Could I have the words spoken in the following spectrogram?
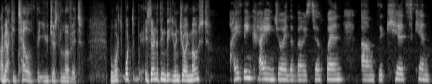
I mean, I can tell that you just love it. But what what is there anything that you enjoy most? I think I enjoy the most when um, the kids can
